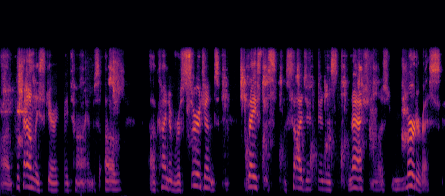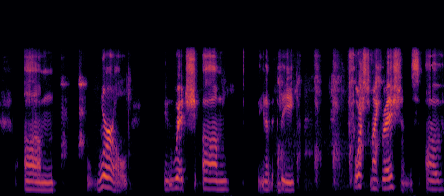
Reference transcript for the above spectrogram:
uh, profoundly scary times of a kind of resurgent, racist, misogynist, nationalist, murderous um, world in which um, you know the forced migrations of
